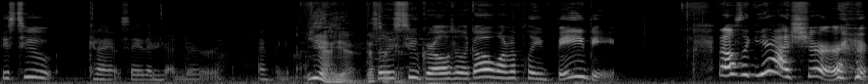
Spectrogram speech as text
these two. Can I say their gender? I'm thinking about. it. Yeah, yeah, that's so okay. these two girls are like, "Oh, I want to play baby," and I was like, "Yeah, sure."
